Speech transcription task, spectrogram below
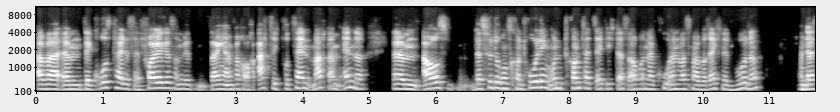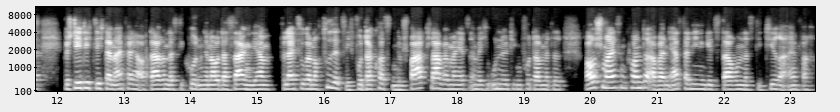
Aber ähm, der Großteil des Erfolges, und wir sagen einfach auch 80 Prozent, macht am Ende ähm, aus das Fütterungskontrolling und kommt tatsächlich das auch in der Kuh an, was mal berechnet wurde. Und das bestätigt sich dann einfach auch darin, dass die Kunden genau das sagen. Sie haben vielleicht sogar noch zusätzlich Futterkosten gespart. Klar, wenn man jetzt irgendwelche unnötigen Futtermittel rausschmeißen konnte. Aber in erster Linie geht es darum, dass die Tiere einfach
